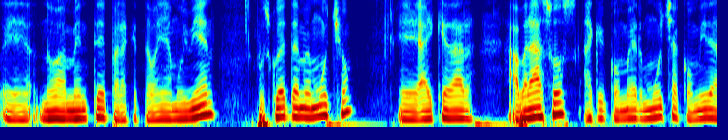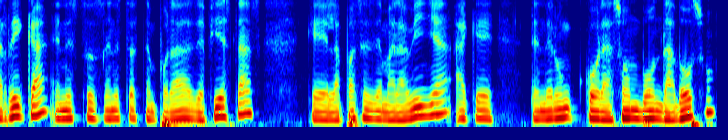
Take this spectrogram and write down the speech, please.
eh, nuevamente para que te vaya muy bien pues cuídate mucho. Eh, hay que dar abrazos, hay que comer mucha comida rica en, estos, en estas temporadas de fiestas, que la pases de maravilla, hay que tener un corazón bondadoso,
